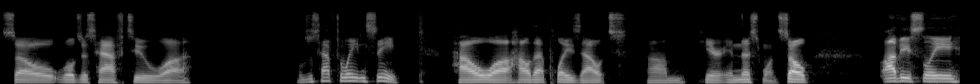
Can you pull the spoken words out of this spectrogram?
So we'll just have to uh, we'll just have to wait and see how uh, how that plays out um, here in this one. So obviously,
